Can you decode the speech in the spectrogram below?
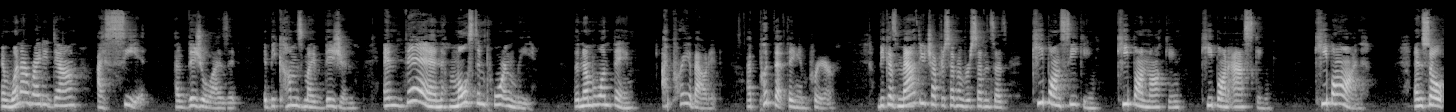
And when I write it down, I see it. I visualize it. It becomes my vision. And then, most importantly, the number one thing, I pray about it. I put that thing in prayer. Because Matthew chapter 7, verse 7 says, Keep on seeking, keep on knocking, keep on asking, keep on. And so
